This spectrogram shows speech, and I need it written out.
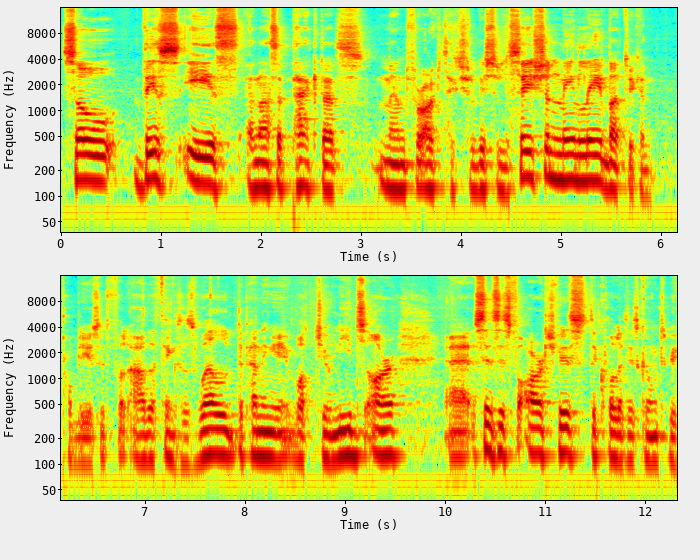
So this is an asset pack that's meant for architectural visualization mainly, but you can probably use it for other things as well, depending on what your needs are. Uh, since it's for ArchViz, the quality is going to be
